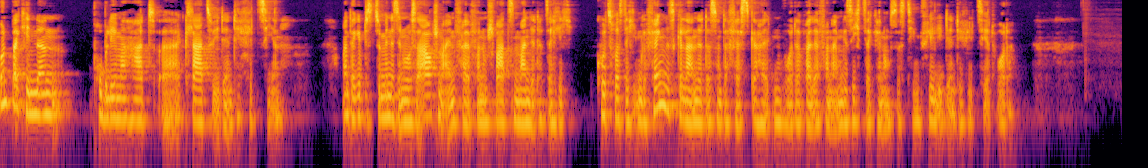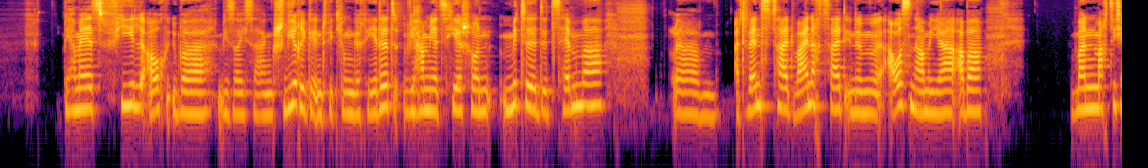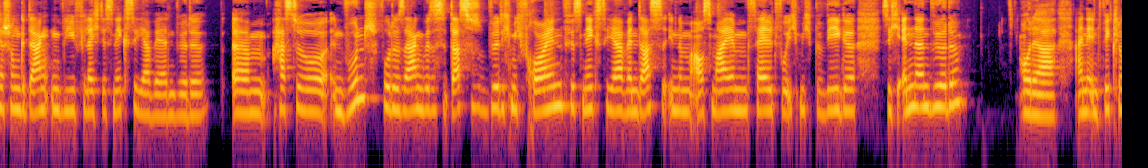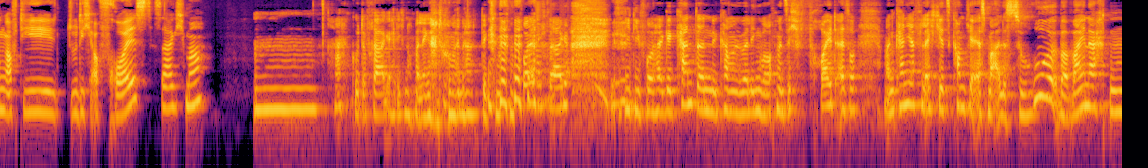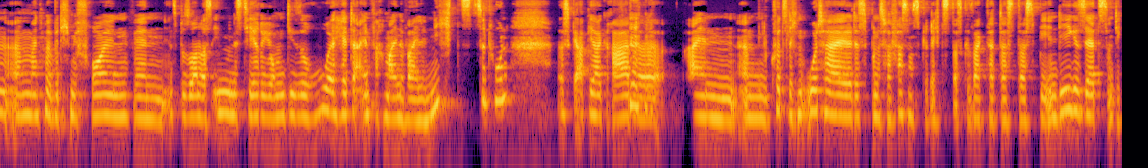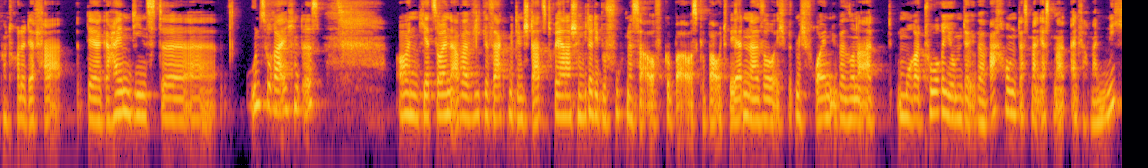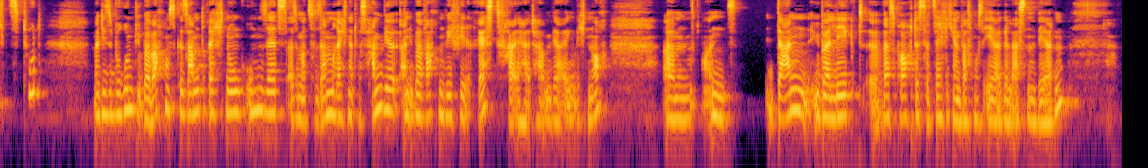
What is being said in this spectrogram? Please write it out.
und bei Kindern Probleme hat, äh, klar zu identifizieren. Und da gibt es zumindest in den USA auch schon einen Fall von einem schwarzen Mann, der tatsächlich kurzfristig im Gefängnis gelandet ist und da festgehalten wurde, weil er von einem Gesichtserkennungssystem fehlidentifiziert wurde. Wir haben ja jetzt viel auch über, wie soll ich sagen, schwierige Entwicklungen geredet. Wir haben jetzt hier schon Mitte Dezember, ähm, Adventszeit, Weihnachtszeit in einem Ausnahmejahr, aber man macht sich ja schon Gedanken, wie vielleicht das nächste Jahr werden würde. Ähm, hast du einen Wunsch, wo du sagen würdest, das würde ich mich freuen fürs nächste Jahr, wenn das in einem aus meinem Feld, wo ich mich bewege, sich ändern würde? oder eine Entwicklung, auf die du dich auch freust, sage ich mal? Hm, ha, gute Frage, hätte ich noch mal länger drüber nachdenken müssen. Vorher die Frage, wie die vorher gekannt, dann kann man überlegen, worauf man sich freut. Also man kann ja vielleicht, jetzt kommt ja erstmal alles zur Ruhe über Weihnachten. Ähm, manchmal würde ich mich freuen, wenn insbesondere das Innenministerium diese Ruhe hätte, einfach mal eine Weile nichts zu tun. Es gab ja gerade einen ähm, kürzlichen Urteil des Bundesverfassungsgerichts, das gesagt hat, dass das BND-Gesetz und die Kontrolle der, der Geheimdienste äh, unzureichend ist. Und jetzt sollen aber, wie gesagt, mit den Staatstrojaner schon wieder die Befugnisse ausgebaut werden. Also ich würde mich freuen über so eine Art Moratorium der Überwachung, dass man erstmal einfach mal nichts tut, mal diese berühmte Überwachungsgesamtrechnung umsetzt, also mal zusammenrechnet, was haben wir an Überwachung, wie viel Restfreiheit haben wir eigentlich noch. Ähm, und dann überlegt, äh, was braucht es tatsächlich und was muss eher gelassen werden.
